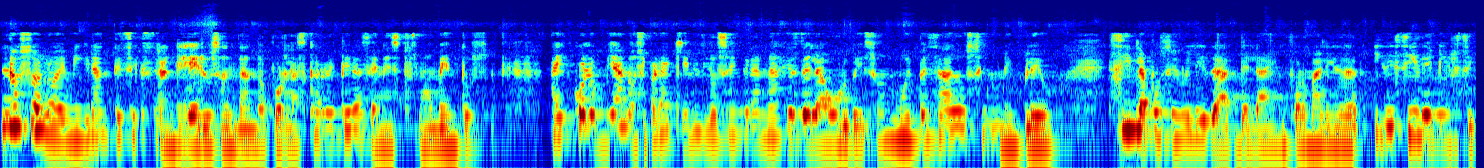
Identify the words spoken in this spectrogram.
No solo hay migrantes extranjeros andando por las carreteras en estos momentos, hay colombianos para quienes los engranajes de la urbe son muy pesados sin un empleo, sin la posibilidad de la informalidad y deciden irse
